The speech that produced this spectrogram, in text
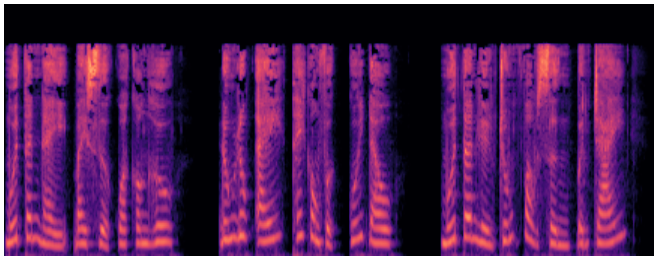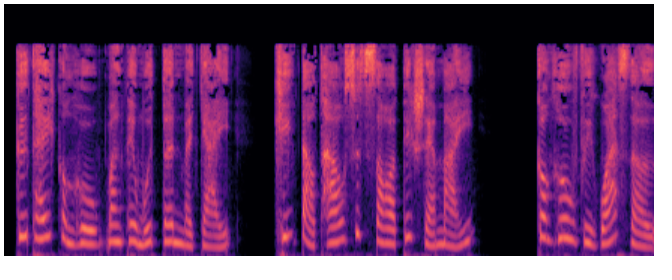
mũi tên này bay sượt qua con hưu Đúng lúc ấy thấy con vật cúi đầu, mũi tên liền trúng vào sừng bên trái. Cứ thấy con hưu mang theo mũi tên mà chạy, khiến Tào Tháo xích so tiếc rẻ mãi. Con hưu vì quá sợ,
